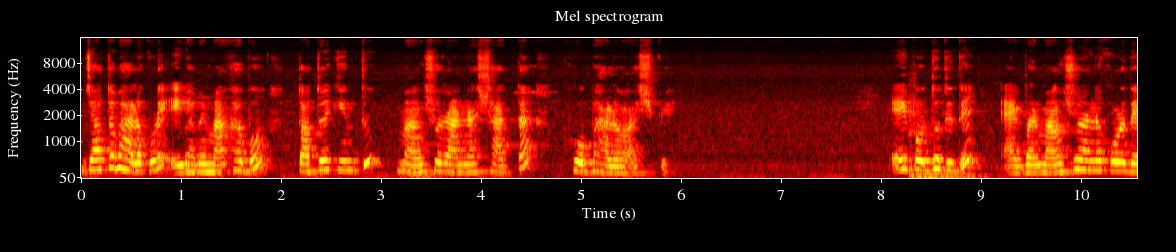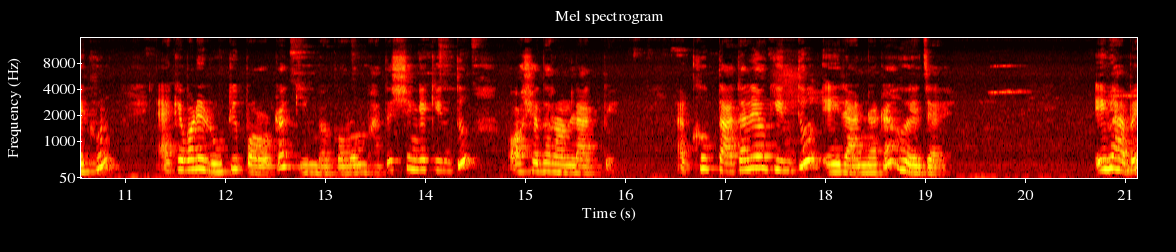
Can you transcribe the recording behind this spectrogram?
যত ভালো করে এইভাবে মাখাবো, ততই কিন্তু মাংস রান্নার স্বাদটা খুব ভালো আসবে। এই পদ্ধতিতে একবার মাংস রান্না করে দেখুন একেবারে রুটি পরোটা কিংবা গরম ভাতের সঙ্গে কিন্তু অসাধারণ লাগবে। আর খুব তাড়াতাড়িও কিন্তু এই রান্নাটা হয়ে যায়। এইভাবে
